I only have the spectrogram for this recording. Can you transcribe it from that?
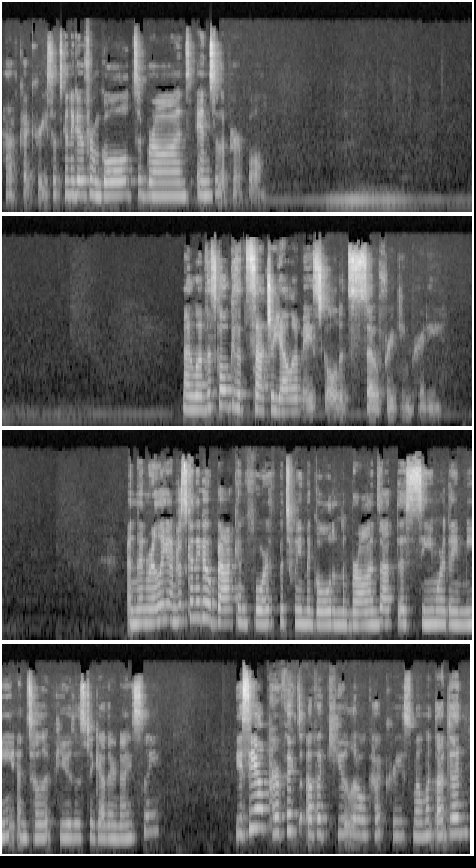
half cut crease. So it's going to go from gold to bronze into the purple. And I love this gold because it's such a yellow based gold. It's so freaking pretty. And then really I'm just going to go back and forth between the gold and the bronze at this seam where they meet until it fuses together nicely. You see how perfect of a cute little cut crease moment that did?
